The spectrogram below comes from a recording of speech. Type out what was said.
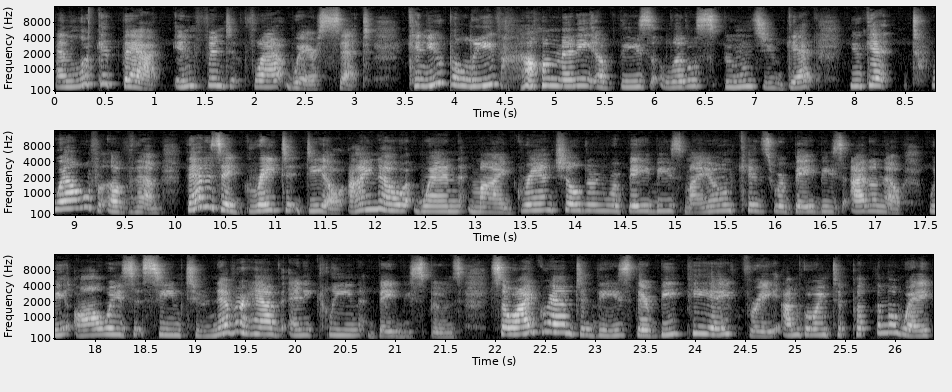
and look at that, infant flatware set. Can you believe how many of these little spoons you get? You get 12 of them. That is a great deal. I know when my grandchildren were babies, my own kids were babies, I don't know. We always seem to never have any clean baby spoons. So I grabbed these. They're BPA free. I'm going to put them away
